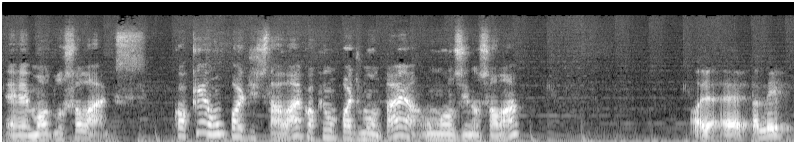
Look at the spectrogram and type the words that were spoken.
é, módulos solares. Qualquer um pode instalar, qualquer um pode montar uma usina solar? Olha, está é, tá meio,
